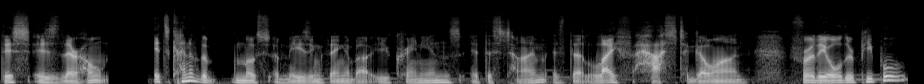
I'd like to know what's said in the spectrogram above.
This is their home. It's kind of the most amazing thing about Ukrainians at this time is that life has to go on. For the older people,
